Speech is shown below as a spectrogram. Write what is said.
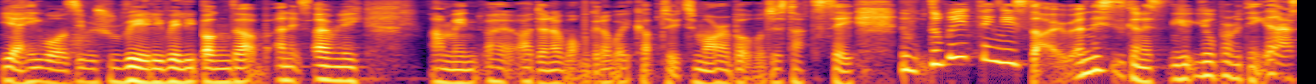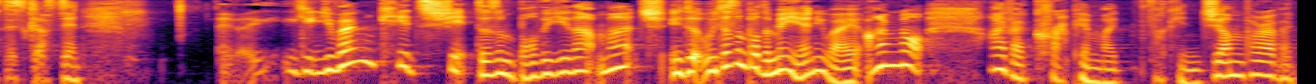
Yeah, he was. He was really, really bunged up. And it's only, I mean, I, I, don't know what I'm going to wake up to tomorrow, but we'll just have to see. The, the weird thing is, though, and this is going to, you, will probably think, that's disgusting. Uh, your own kid's shit doesn't bother you that much. It, it doesn't bother me anyway. I'm not, I've had crap in my fucking jumper. I've had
